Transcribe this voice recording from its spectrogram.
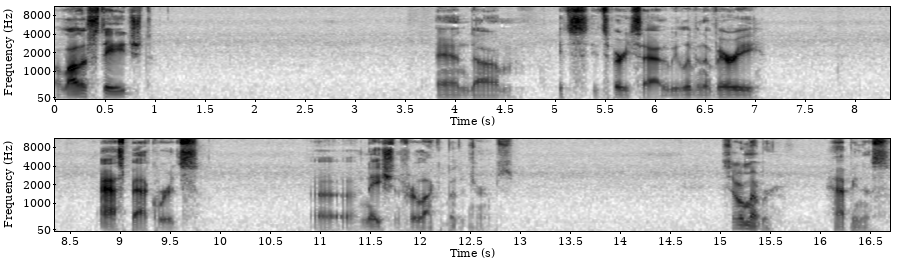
a lot are staged, and um, it's it's very sad. We live in a very ass backwards uh, nation, for lack of better terms. So remember, happiness.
